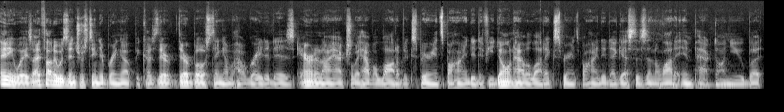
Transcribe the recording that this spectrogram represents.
anyways, I thought it was interesting to bring up because they're they're boasting of how great it is. Aaron and I actually have a lot of experience behind it. If you don't have a lot of experience behind it, I guess there's isn't a lot of impact on you. But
